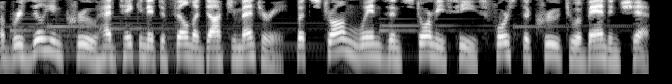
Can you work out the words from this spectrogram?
A Brazilian crew had taken it to film a documentary, but strong winds and stormy seas forced the crew to abandon ship.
